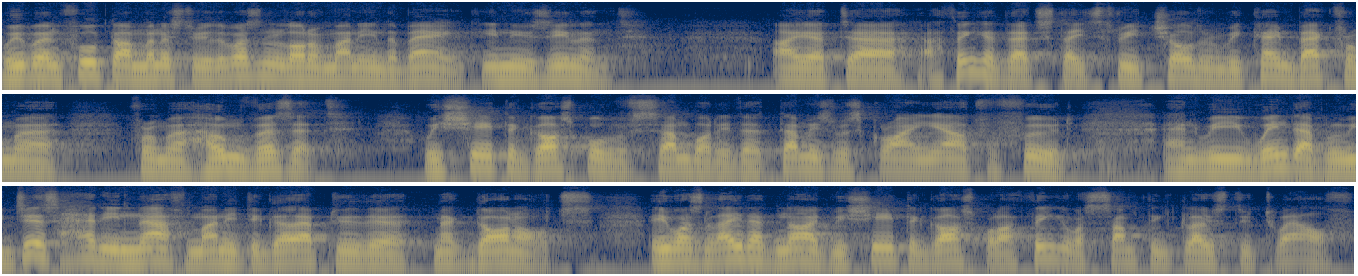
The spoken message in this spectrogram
We were in full time ministry. There wasn't a lot of money in the bank in New Zealand. I had, uh, I think at that stage, three children. We came back from a, from a home visit. We shared the gospel with somebody. The tummies was crying out for food. And we went up and we just had enough money to go up to the McDonald's. It was late at night. We shared the gospel. I think it was something close to 12.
